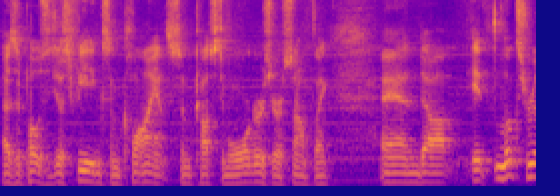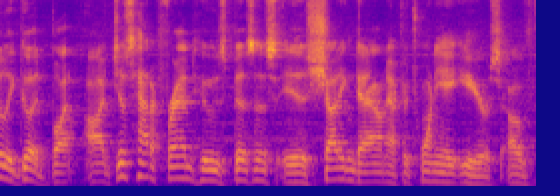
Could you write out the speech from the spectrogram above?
as opposed to just feeding some clients some custom orders or something and uh, it looks really good but I just had a friend whose business is shutting down after 28 years of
